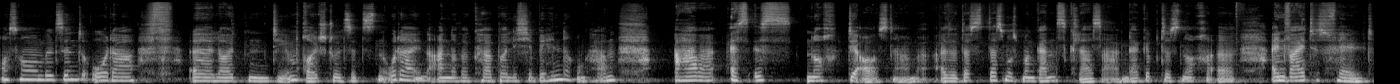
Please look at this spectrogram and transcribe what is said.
Ensemble sind oder äh, Leuten, die im Rollstuhl sitzen oder eine andere körperliche Behinderung haben. Aber es ist noch die Ausnahme. Also das, das muss man ganz klar sagen. Da gibt es noch äh, ein weites Feld.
